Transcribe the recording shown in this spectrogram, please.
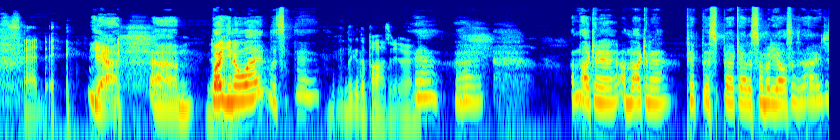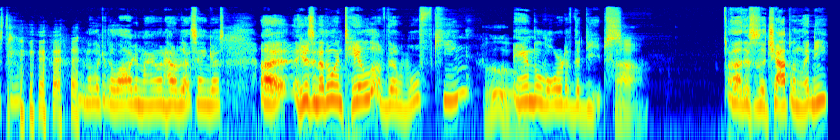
sad day. yeah, um, but you know what? Let's eh, Look at the positive. Right? yeah. all right. I'm not gonna I'm not gonna pick the spec out of somebody else's eye. Just to, I'm gonna look at the log in my own. However that saying goes. Uh, here's another one: Tale of the Wolf King Ooh. and the Lord of the Deeps. oh, Uh, this is a chaplain litany.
